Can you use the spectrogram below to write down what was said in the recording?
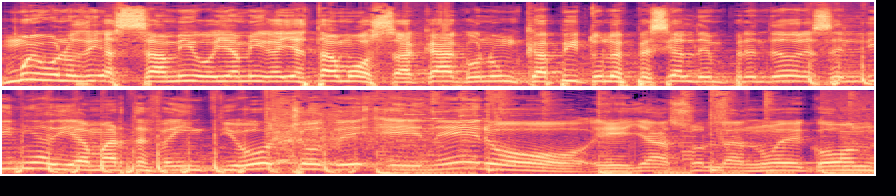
Muy buenos días amigos y amigas, ya estamos acá con un capítulo especial de Emprendedores en línea, día martes 28 de enero, Eh, ya son las 9 con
